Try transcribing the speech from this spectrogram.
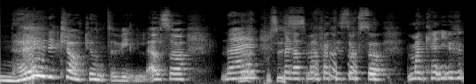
Nej, det är klart jag inte vill. Alltså, nej, ja, men att man faktiskt också, man kan ju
